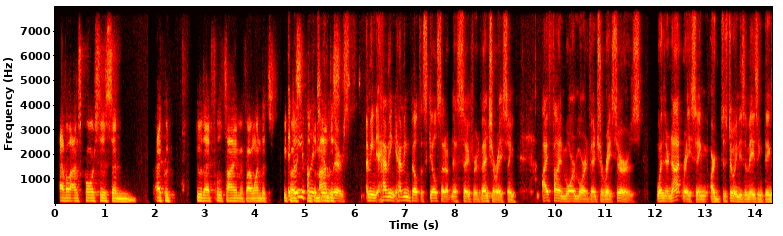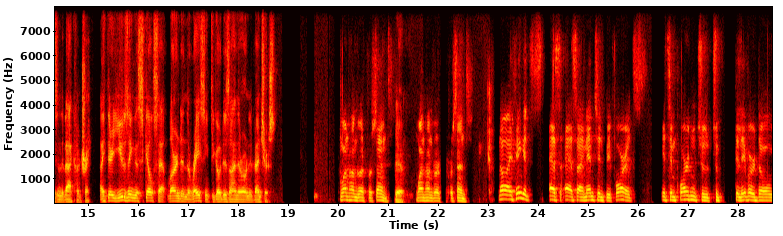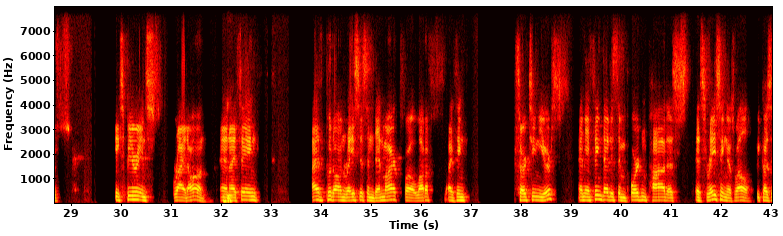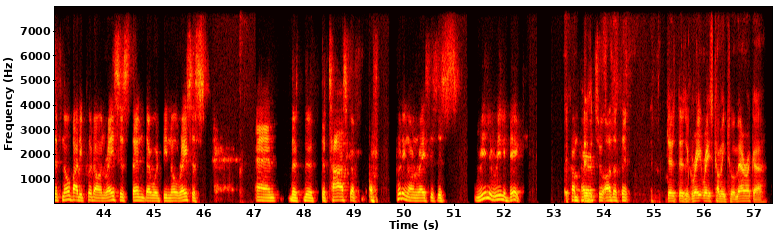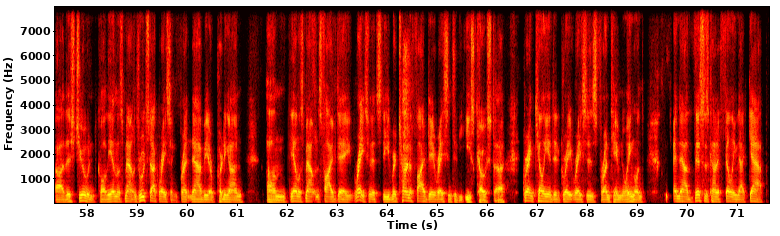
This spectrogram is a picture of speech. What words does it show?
avalanche courses and I could do that full time if I wanted because the demand too, is. I mean, having having built a skill set up necessary for adventure racing, I find more and more adventure racers when they're not racing are just doing these amazing things in the backcountry. Like they're using the skill set learned in the racing to go design their own adventures. One hundred percent. Yeah. One hundred percent. No, I think it's as as I mentioned before. It's it's important to to deliver those experience right on and mm-hmm. I think I've put on races in Denmark for a lot of, I think, 13 years. And I think that is important part as, as racing as well, because if nobody put on races, then there would be no races. And the, the, the task of, of putting on races is really, really big compared to other things. There's, there's a great race coming to America uh, this June called the Endless Mountains. Rootstock Racing, Brent Nabby are putting on um, the Endless Mountains five day race, and it's the return of five day racing to the East Coast. Uh, Grant Killian did great races for Untamed New England, and now this is kind of filling that gap.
